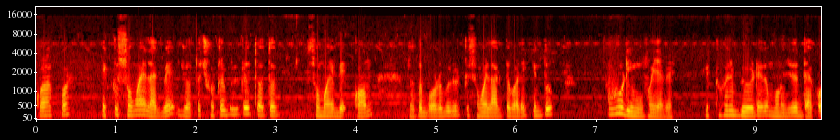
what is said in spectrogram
করার পর একটু সময় লাগবে। যত ছোট ভিডিওটাই তত সময় কম, যত বড় ভিডিও একটু সময় লাগতে পারে, কিন্তু পুরো রিমুভ হয়ে যাবে। একটুখানি ভিডিওটাকে মনোযোগ দেখো,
